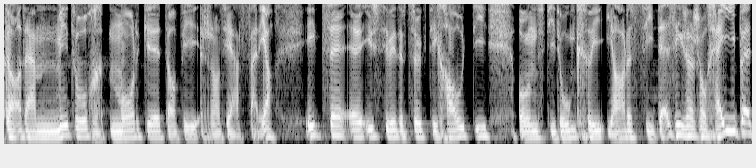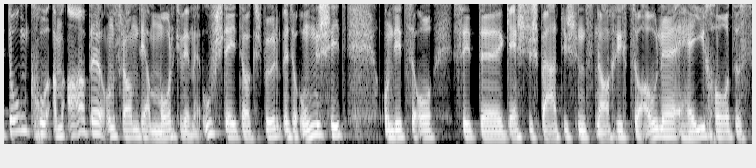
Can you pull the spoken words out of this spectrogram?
Da an diesem Mittwochmorgen da bei Radio FR. Ja, jetzt äh, ist sie wieder zurück, die kalte und die dunkle Jahreszeit. Es ist ja schon keiben dunkel am Abend und vor allem am Morgen, wenn man aufsteht, da spürt man den Unterschied. Und jetzt auch seit äh, gestern spätestens die Nachricht zu allen heimgekommen, dass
